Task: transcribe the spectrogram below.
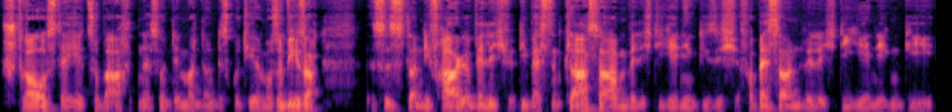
Strauß, der hier zu beachten ist und den man dann diskutieren muss. Und wie gesagt, es ist dann die Frage, will ich die Besten Class haben? Will ich diejenigen, die sich verbessern? Will ich diejenigen, die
